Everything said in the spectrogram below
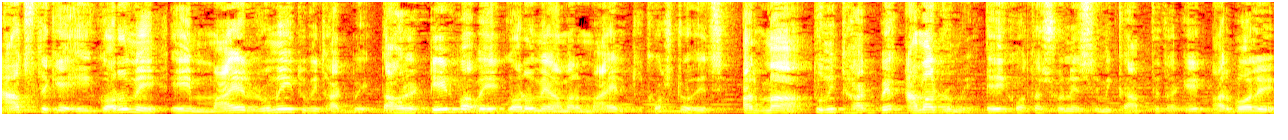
আজ থেকে এই গরমে এই মায়ের রুমেই তুমি থাকবে। তাহলে টের পাবে গরমে আমার মায়ের কি কষ্ট হয়েছে। আর মা, তুমি থাকবে আমার রুমে। এই কথা শুনে সিমি কাঁপতে থাকে আর বলে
